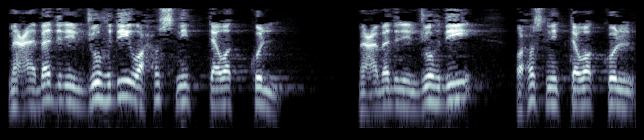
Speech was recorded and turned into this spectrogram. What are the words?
مع بذل الجهد وحسن التوكل. مع بذل الجهد وحسن التوكل.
